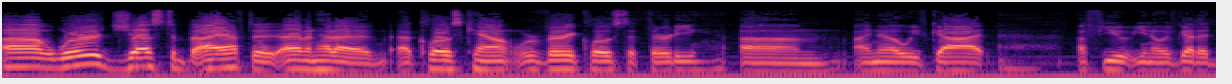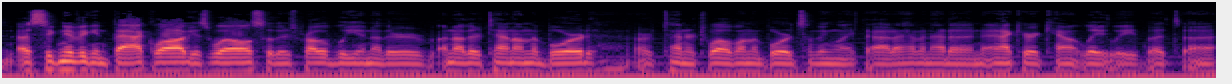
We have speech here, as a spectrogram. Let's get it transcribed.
Uh, we're just. ab- I have to. I haven't had a, a close count. We're very close to thirty. Um, I know we've got a few. You know, we've got a, a significant backlog as well. So there's probably another another ten on the board, or ten or twelve on the board, something like that. I haven't had an accurate count lately, but uh,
